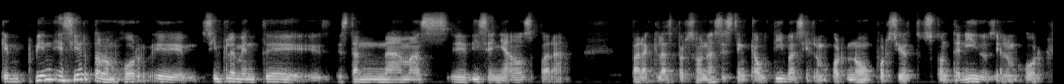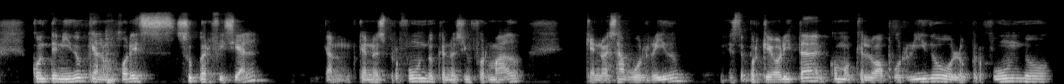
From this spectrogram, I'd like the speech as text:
que bien es cierto, a lo mejor eh, simplemente están nada más eh, diseñados para, para que las personas estén cautivas y a lo mejor no por ciertos contenidos y a lo mejor contenido que a lo mejor es superficial, que no es profundo, que no es informado, que no es aburrido, este, porque ahorita como que lo aburrido o lo profundo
